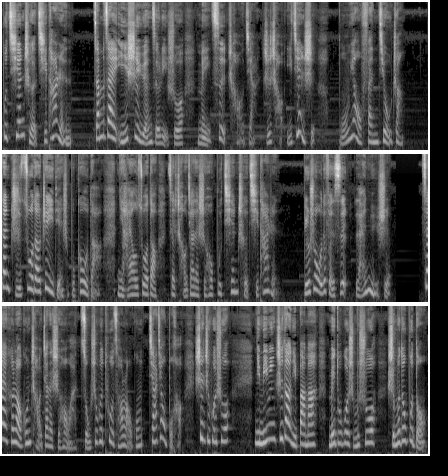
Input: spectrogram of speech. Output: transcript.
不牵扯其他人。咱们在仪式原则里说，每次吵架只吵一件事。不要翻旧账，但只做到这一点是不够的，你还要做到在吵架的时候不牵扯其他人。比如说我的粉丝兰女士，在和老公吵架的时候啊，总是会吐槽老公家教不好，甚至会说：“你明明知道你爸妈没读过什么书，什么都不懂，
